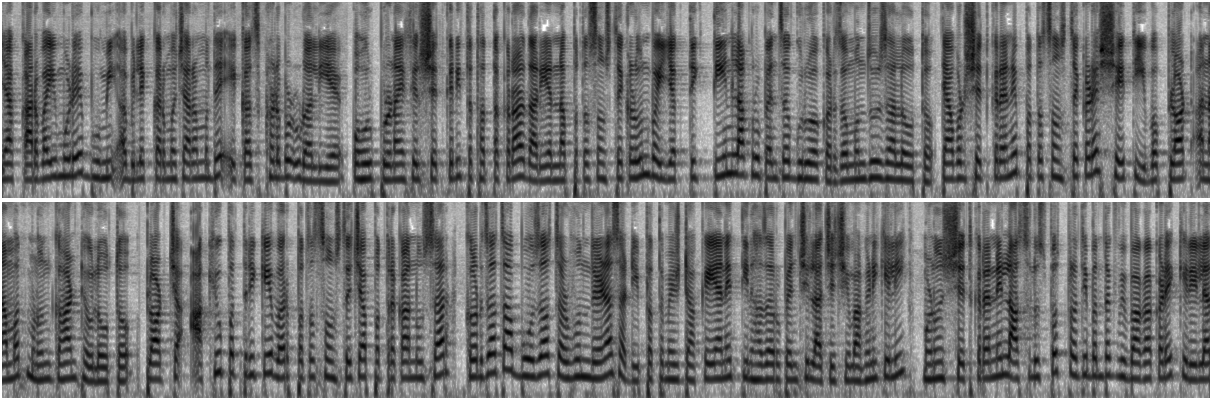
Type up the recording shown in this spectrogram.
या कारवाईमुळे भूमी अभिलेख कर्मचाऱ्यांमध्ये एकच खडबड उडाली आहे. पहुरपूर्णा येथील शेतकरी तथा तक्रारदार यांना पतसंस्थेकडून वैयक्तिक तीन लाख रुपयांचं गृहकर्ज मंजूर झालं होतं. त्यावर शेतकऱ्याने पतसंस्थेकडे शेती व प्लॉट अनामत म्हणून घाण ठेवलं होतं. प्लॉटच्या आखीव पत्रिकेवर पतसंस्थेच्या पत्रकानुसार कर्जाचा बोजा चढवून देण्यासाठी प्रथमेश ढाके याने तीन हजार रुपयांची लाचेची मागणी केली. म्हणून शेतकऱ्यांनी लाचलुचपत प्रतिबंधक विभागाकडे केलेल्या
